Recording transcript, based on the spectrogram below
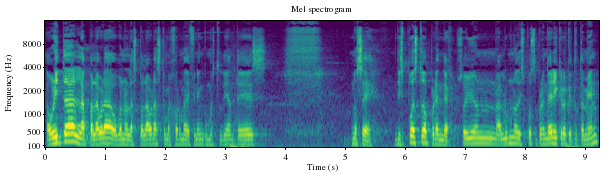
Ahorita la palabra, o bueno, las palabras que mejor me definen como estudiante es, no sé, dispuesto a aprender. Soy un alumno dispuesto a aprender y creo que tú también,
